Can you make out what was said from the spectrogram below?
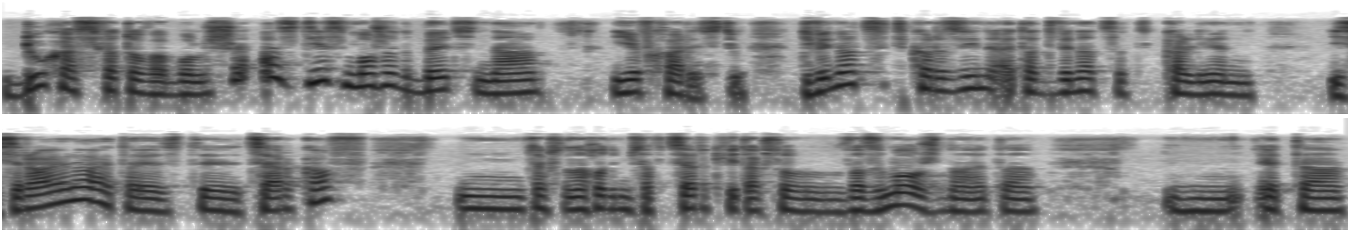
Духа Святого больше, а здесь может быть на Евхаристию. 12 корзин – это 12 колен Израиля, это есть церковь, так что находимся в церкви, так что, возможно, это, это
